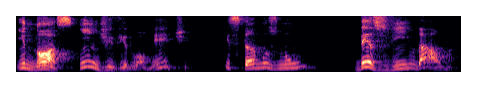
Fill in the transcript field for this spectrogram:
E nós, individualmente, estamos num desvio da alma.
